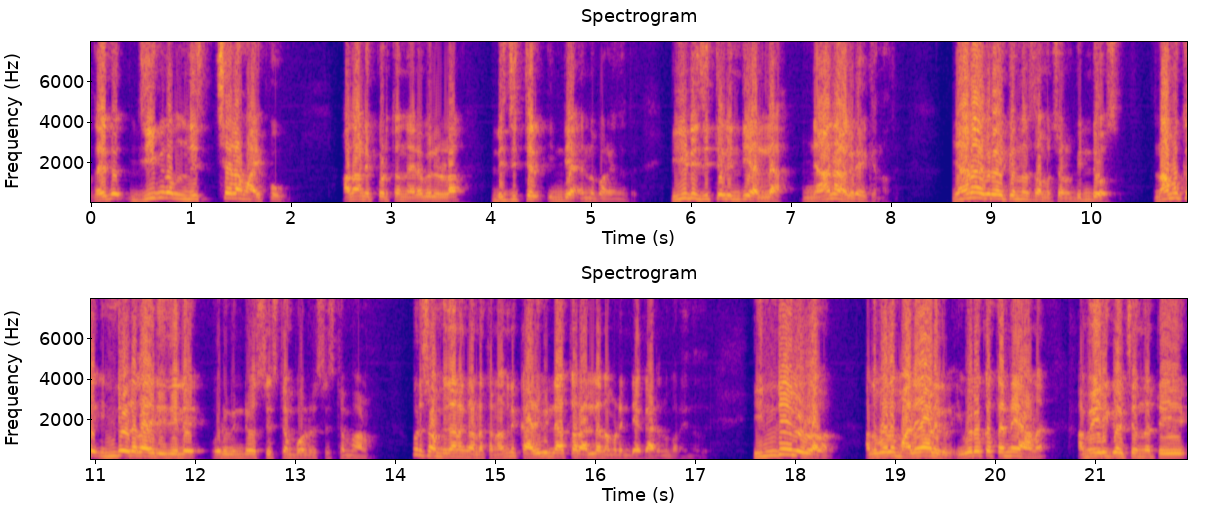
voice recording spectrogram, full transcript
അതായത് ജീവിതം നിശ്ചലമായി പോകും. അതാണ് ഇപ്പോഴത്തെ നിലവിലുള്ള ഡിജിറ്റൽ ഇന്ത്യ എന്ന് പറയുന്നത്. ഈ ഡിജിറ്റൽ ഇന്ത്യ അല്ല ഞാൻ ആഗ്രഹിക്കുന്നത്. ഞാൻ ആഗ്രഹിക്കുന്നത് സംബന്ധിച്ചോളം വിൻഡോസ് നമുക്ക് ഇന്ത്യയുടേതായ രീതിയിൽ ഒരു വിൻഡോസ് സിസ്റ്റം പോലൊരു സിസ്റ്റം വേണം. ഒരു സംവിധാനം കണ്ടെത്തണം. അതിന് കഴിവില്ലാത്തവരല്ല നമ്മുടെ ഇന്ത്യക്കാരെന്ന് പറയുന്നത്. ഇന്ത്യയിലുള്ളവർ അതുപോലെ മലയാളികൾ ഇവരൊക്കെ തന്നെയാണ് അമേരിക്കയിൽ ചെന്നിട്ട് ഈ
